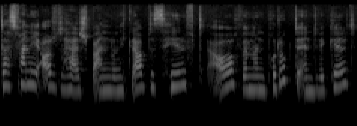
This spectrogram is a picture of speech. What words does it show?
das fand ich auch total spannend und ich glaube, das hilft auch, wenn man Produkte entwickelt.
